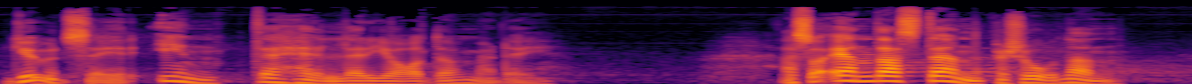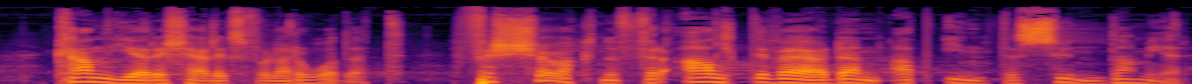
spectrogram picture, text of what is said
Gud säger inte heller jag dömer dig. Alltså endast den personen kan ge det kärleksfulla rådet. Försök nu för allt i världen att inte synda mer.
